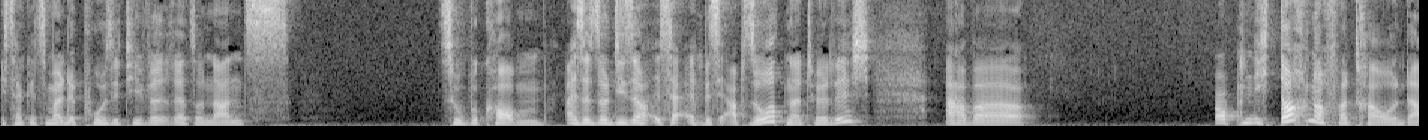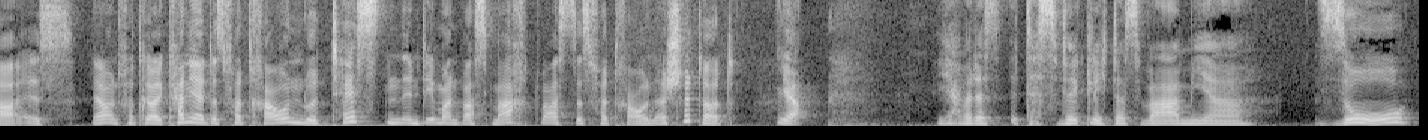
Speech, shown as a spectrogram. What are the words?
ich sage jetzt mal, eine positive Resonanz zu bekommen. Also so dieser ist ja ein bisschen absurd natürlich, aber ob nicht doch noch Vertrauen da ist. Ja, und Vertrauen kann ja das Vertrauen nur testen, indem man was macht, was das Vertrauen erschüttert. Ja. Ja, aber das, das wirklich, das war mir so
